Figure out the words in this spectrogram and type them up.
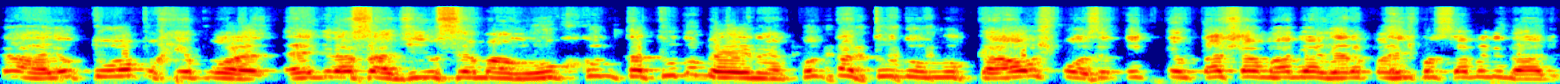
Cara, eu tô, porque, pô, é engraçadinho ser maluco quando tá tudo bem, né? Quando tá tudo no caos, pô, você tem que tentar chamar a galera para responsabilidade.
